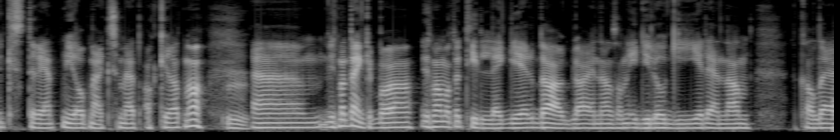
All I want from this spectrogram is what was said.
ekstremt mye oppmerksomhet akkurat nå. Mm. Uh, hvis man tenker på Hvis man måtte tillegger Dagbladet en eller annen sånn ideologi eller en eller annen Kall det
